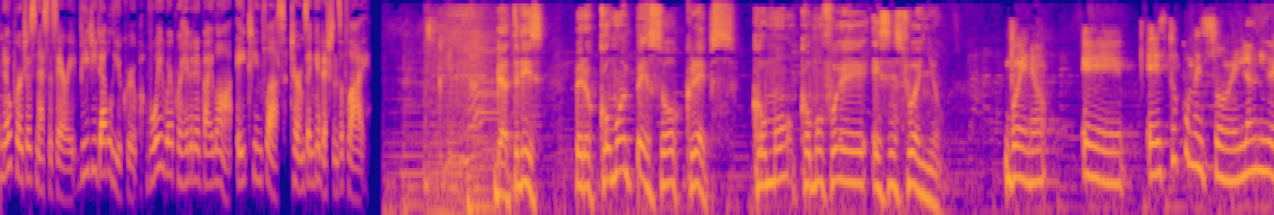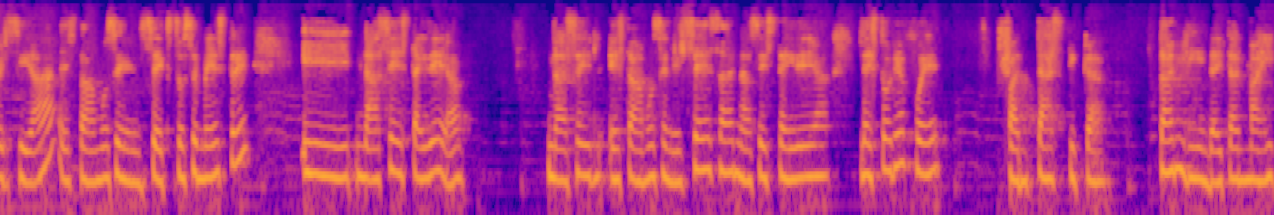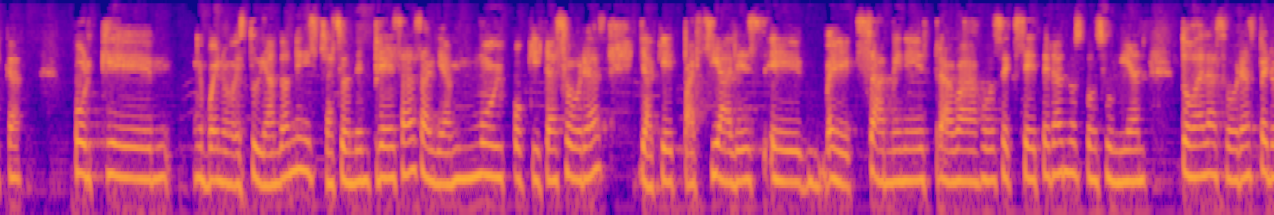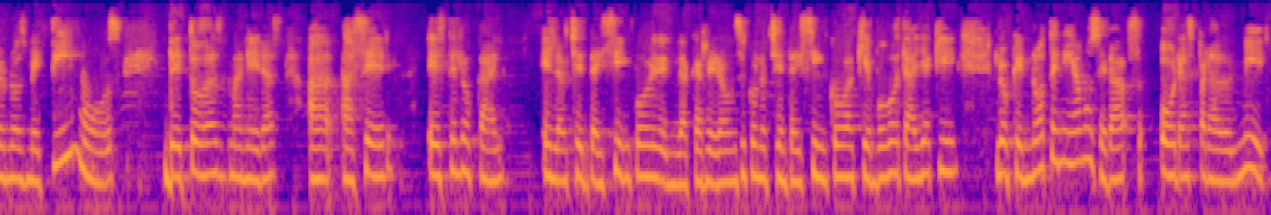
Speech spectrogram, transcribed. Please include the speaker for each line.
Speaker 1: No purchase necessary. VGW Group. Void where prohibited by law. 18 plus. Terms and conditions apply.
Speaker 2: Beatriz, pero ¿cómo empezó Krebs? ¿Cómo, cómo fue ese sueño?
Speaker 3: Bueno, eh, esto comenzó en la universidad, estábamos en sexto semestre y nace esta idea. Nace, estábamos en el César, nace esta idea. La historia fue fantástica, tan linda y tan mágica, porque bueno, estudiando administración de empresas había muy poquitas horas, ya que parciales, eh, exámenes, trabajos, etcétera, nos consumían todas las horas, pero nos metimos de todas maneras a, hacer este local en la 85, en la carrera 11 con 85 aquí en Bogotá. Y aquí lo que no teníamos era horas para dormir,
